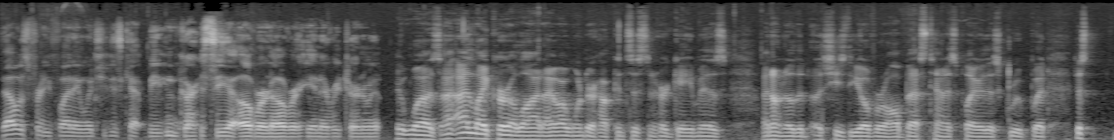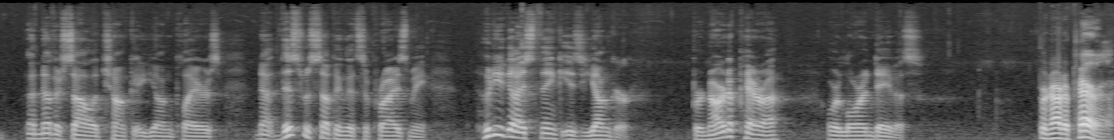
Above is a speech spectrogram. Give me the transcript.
that was pretty funny when she just kept beating Garcia over and over again every tournament. It was. I, I like her a lot. I, I, wonder how consistent her game is. I don't know that uh, she's the overall best tennis player this group, but just another solid chunk of young players. Now, this was something that surprised me. Who do you guys think is younger, Bernarda Pera or Lauren Davis? Bernarda Pera.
